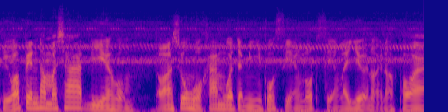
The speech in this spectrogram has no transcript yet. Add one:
ถือว่าเป็นธรรมชาติดีครับผม แต่ว่าช่วงหัวค่ำก็จะมีพวกเสียงรถเสียงอะไรเยอะหน่อยเนาะเพราะว่า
